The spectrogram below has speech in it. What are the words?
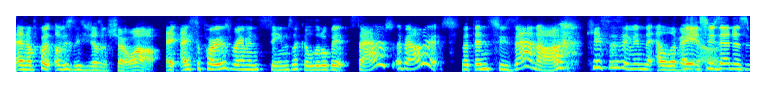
And of course, obviously, she doesn't show up. I, I suppose Raymond seems like a little bit sad about it, but then Susanna kisses him in the oh elevator. yeah, Susanna's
